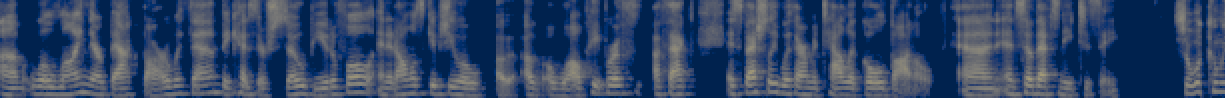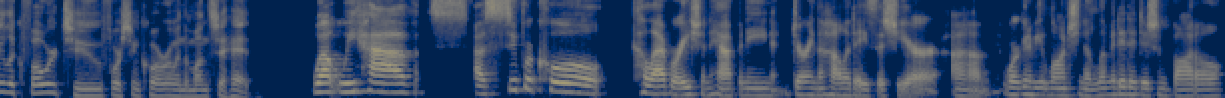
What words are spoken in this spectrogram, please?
um, will line their back bar with them because they're so beautiful and it almost gives you a, a, a wallpaper effect, especially with our metallic gold bottle. And, and so that's neat to see. So, what can we look forward to for Cincoro in the months ahead? Well, we have a super cool collaboration happening during the holidays this year. Um, we're going to be launching a limited edition bottle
